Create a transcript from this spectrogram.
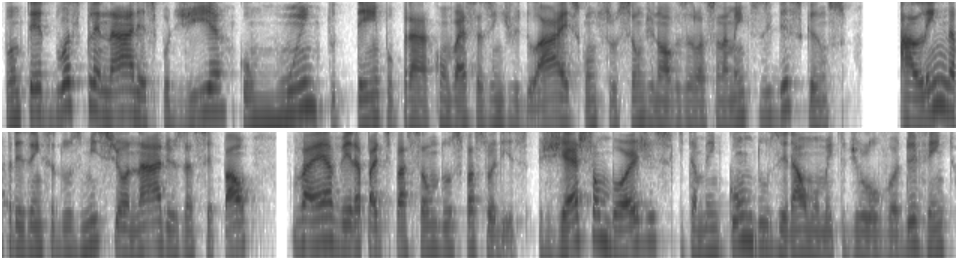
Vão ter duas plenárias por dia, com muito tempo para conversas individuais, construção de novos relacionamentos e descanso. Além da presença dos missionários da CEPAL, vai haver a participação dos pastores Gerson Borges, que também conduzirá o momento de louvor do evento,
